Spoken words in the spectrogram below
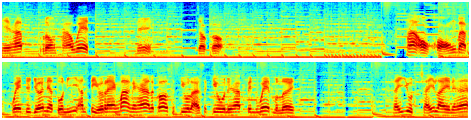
นี่ครับ รองเท้าเวทนี่เจ้าก็ถ้าออกของแบบเวทเยอะๆเนี่ยตัวนี้อันติแรงมากนะฮะแล้วก็สกิลหลายสกิลนะครับเป็นเวทหมดเลย ใช้หยุดใช้ไรนะฮะ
